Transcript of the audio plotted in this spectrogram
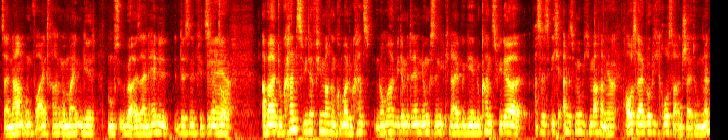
seinen Namen irgendwo eintragen, wenn man hingeht, man muss überall seine Hände desinfizieren Ja, so. ja. Aber du kannst wieder viel machen. Guck mal, du kannst normal wieder mit deinen Jungs in die Kneipe gehen. Du kannst wieder, was weiß ich, alles mögliche machen. Ja. Außer halt wirklich große Veranstaltungen, ne?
